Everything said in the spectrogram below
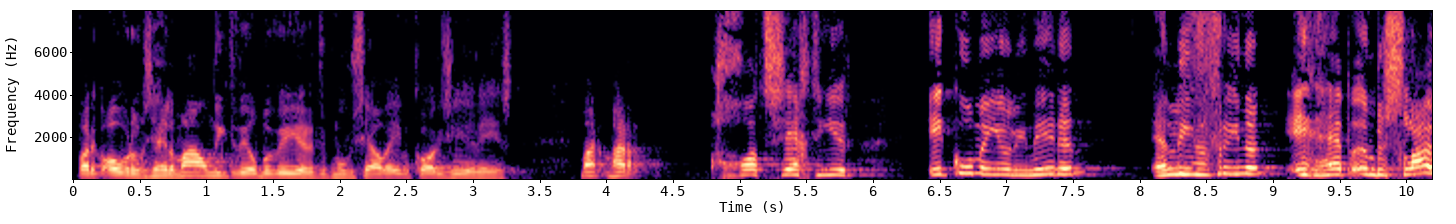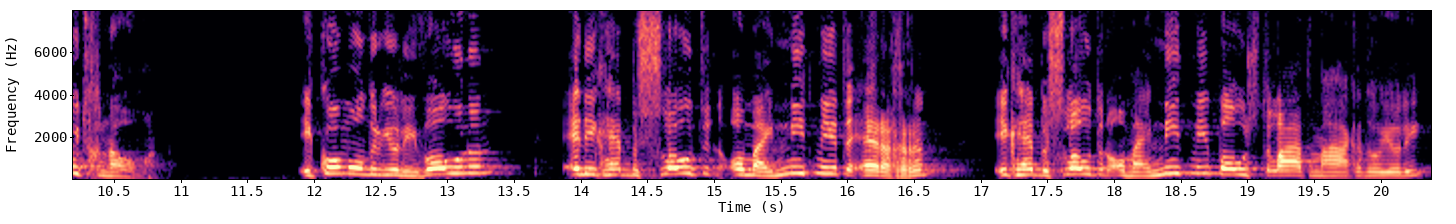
wat ik overigens helemaal niet wil beweren, dus ik moet mezelf even corrigeren eerst. Maar, maar God zegt hier, ik kom in jullie midden en lieve vrienden, ik heb een besluit genomen. Ik kom onder jullie wonen en ik heb besloten om mij niet meer te ergeren. Ik heb besloten om mij niet meer boos te laten maken door jullie.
